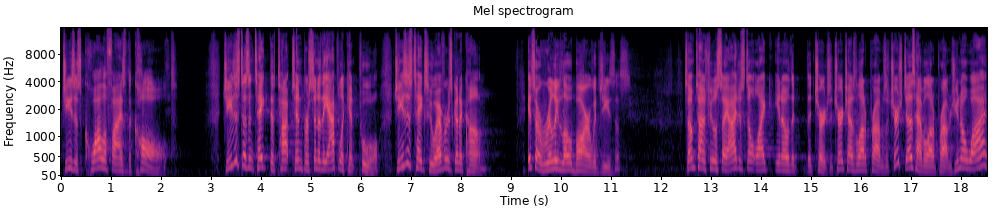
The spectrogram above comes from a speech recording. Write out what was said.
Jesus qualifies the called. Jesus doesn't take the top 10% of the applicant pool, Jesus takes whoever's going to come. It's a really low bar with Jesus. Sometimes people say, I just don't like, you know, the, the church. The church has a lot of problems. The church does have a lot of problems. You know why?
